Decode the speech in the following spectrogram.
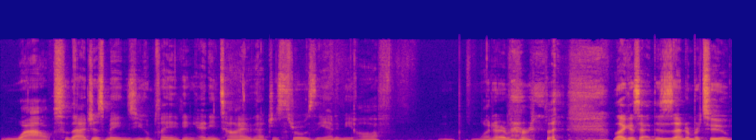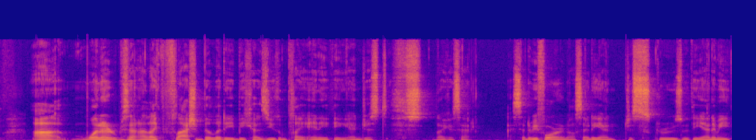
Wow, so that just means you can play anything anytime. That just throws the enemy off. Whatever. like I said, this is at number two. Uh, 100%. I like the flash ability because you can play anything and just, like I said, I said it before and I'll say it again, just screws with the enemy.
